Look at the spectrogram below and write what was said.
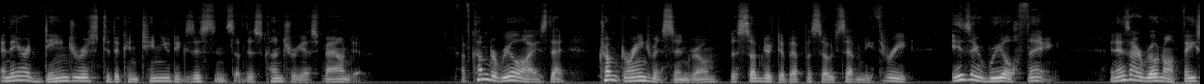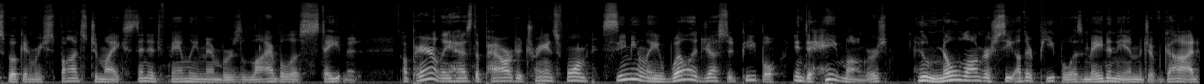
and they are dangerous to the continued existence of this country as founded. I've come to realize that Trump derangement syndrome, the subject of episode 73, is a real thing. And as I wrote on Facebook in response to my extended family member's libelous statement, apparently has the power to transform seemingly well adjusted people into hate mongers who no longer see other people as made in the image of God,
